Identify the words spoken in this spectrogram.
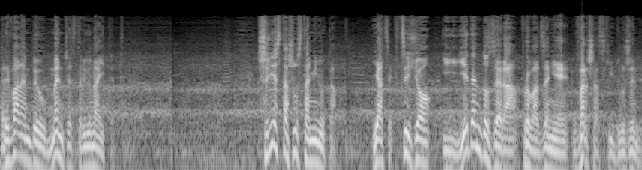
Rywalem był Manchester United. 36 minuta. Jacek Cyzio i 1 do 0 prowadzenie warszawskiej drużyny.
